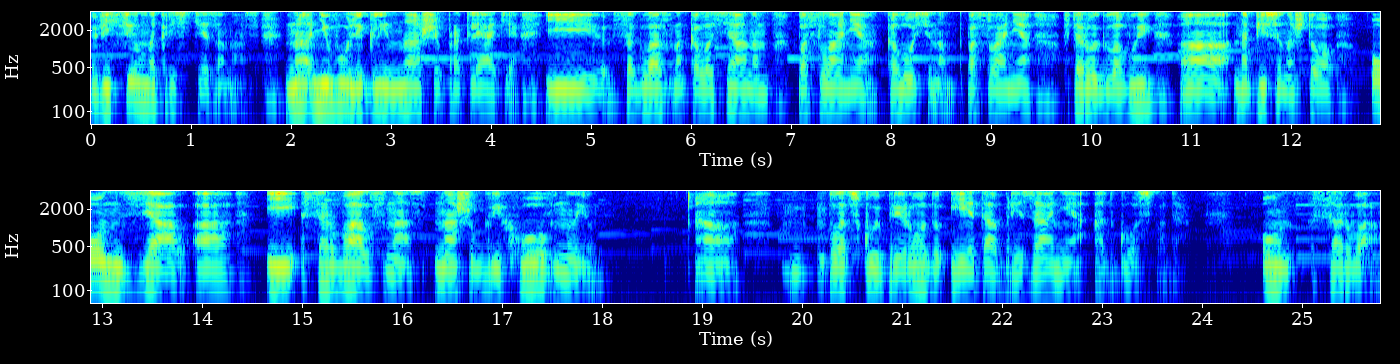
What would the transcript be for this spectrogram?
висел на кресте за нас. На Него легли наши проклятия. И согласно Колоссянам, послания, Колосинам, послания второй главы, а, написано, что Он взял а, и сорвал с нас нашу греховную а, плотскую природу, и это обрезание от Господа. Он сорвал,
